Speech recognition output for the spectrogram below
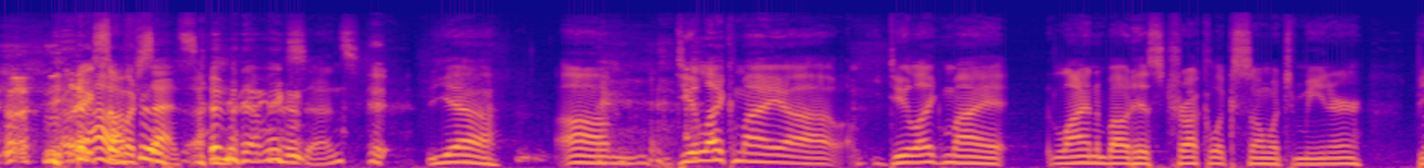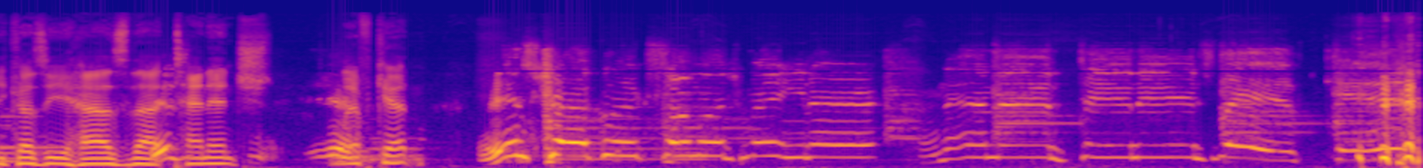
That makes so much sense. that makes sense. Yeah. Um, do you like my uh, Do you like my line about his truck looks so much meaner because he has that This- 10 inch Yeah. lift kit. His truck looks so much meaner than that 10 inch lift kit.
